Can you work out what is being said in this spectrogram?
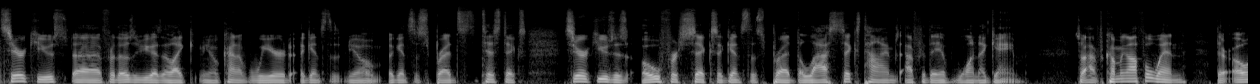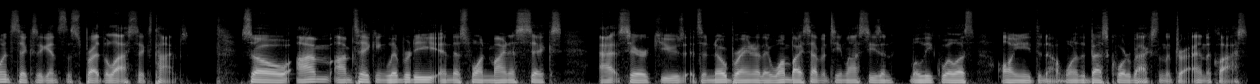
Syracuse, uh, for those of you guys that like, you know, kind of weird against the, you know, against the spread statistics, Syracuse is 0 for 6 against the spread the last six times after they have won a game. So after coming off a win, they're 0 and 6 against the spread the last six times. So I'm I'm taking Liberty in this one minus six at Syracuse. It's a no-brainer. They won by 17 last season. Malik Willis, all you need to know, one of the best quarterbacks in the in the class.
